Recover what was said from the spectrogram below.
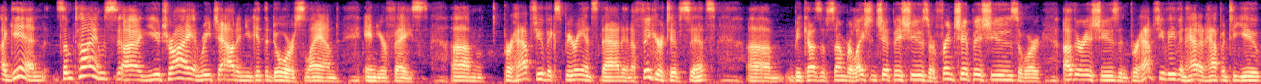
again, sometimes uh, you try and reach out and you get the door slammed in your face. Um, perhaps you've experienced that in a figurative sense um, because of some relationship issues or friendship issues or other issues. And perhaps you've even had it happen to you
